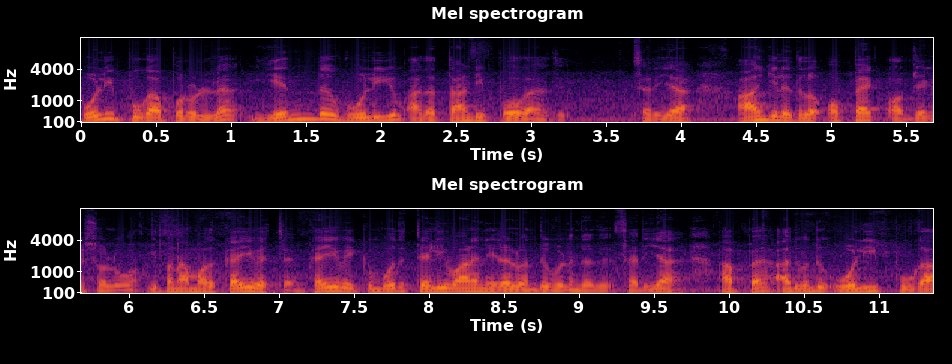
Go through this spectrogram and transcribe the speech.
ஒளி புகா பொருளில் எந்த ஒளியும் அதை தாண்டி போகாது. சரியா? ஆங்கிலத்தில் ஒப்பேக் ஆப்ஜெக்ட் சொல்லுவோம். இப்போ நம்ம அதை கை வச்சேன் கை வைக்கும்போது தெளிவான நிழல் வந்து விழுந்தது. சரியா? அப்போ அது வந்து ஒளி புகா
